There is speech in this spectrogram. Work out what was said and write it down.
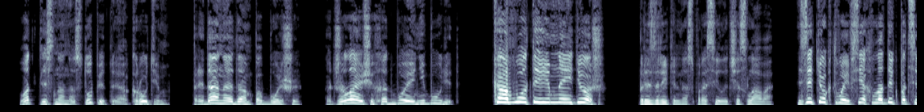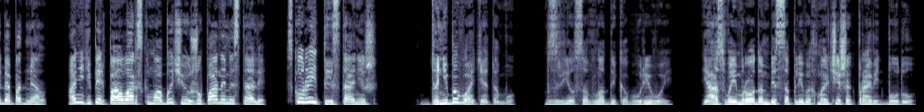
— Вот весна наступит и окрутим. Приданное дам побольше. От желающих отбоя не будет. — Кого ты им найдешь? — презрительно спросила Чеслава. — Зятек твой всех владык под себя подмял. Они теперь по аварскому обычаю жупанами стали. Скоро и ты станешь. Да не бывать этому, — взвился владыка Буревой. — Я своим родом без сопливых мальчишек править буду.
